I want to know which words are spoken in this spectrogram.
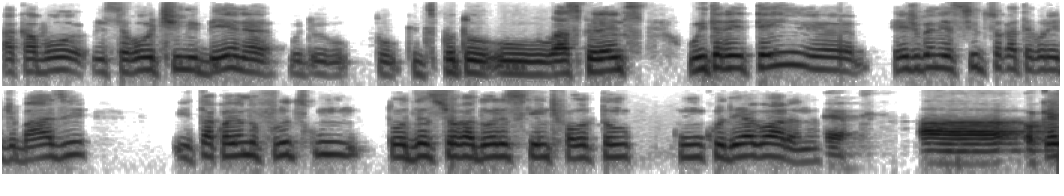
acabou, encerrou o time B, né, o, o, que disputa o, o Aspirantes. O Inter tem é, rejuvenescido sua categoria de base e está colhendo frutos com todos esses jogadores que a gente falou que estão com o Cudê agora, né? É. Ah, o, que, a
